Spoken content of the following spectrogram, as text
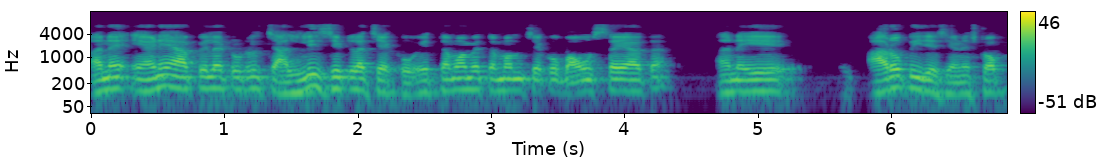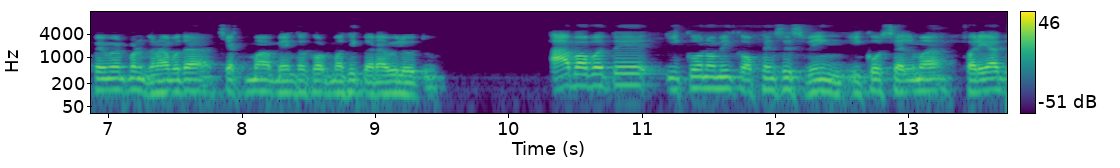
અને એણે આપેલા ટોટલ ચાલીસ જેટલા ચેકો, એ તમામે તમામ ચેકો બાઉન્સ થયા હતા. અને એ આરોપી જે છે, એણે સ્ટોપ પેમેન્ટ પણ ઘણા બધા ચેકમાં બેંક એકાઉન્ટમાંથી કરાવેલું હતું. આ બાબતે ઇકોનોમિક ઓફેન્સીસ વિંગ ઇકોસેલમાં ફરિયાદ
